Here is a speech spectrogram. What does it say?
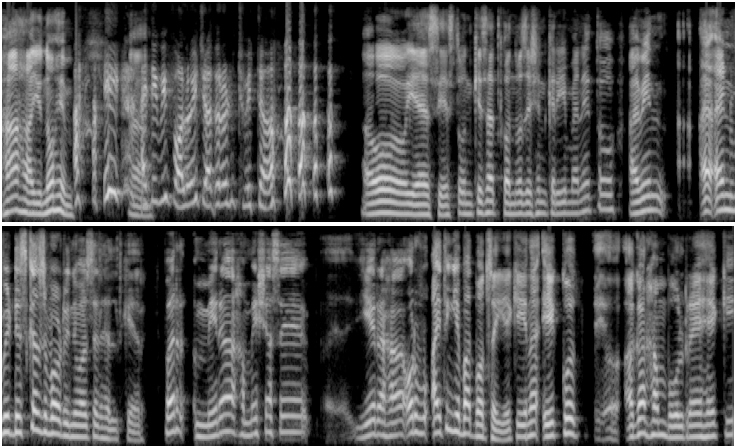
हाँ हाँ you know him I think we follow each other on Twitter. Oh yes yes तो उनके साथ कॉन्वर्जेशन करी मैंने। तो I mean and we discussed about universal health care पर मेरा हमेशा से ये रहा और आई थिंक ये बात बहुत सही है कि ना एक को अगर हम बोल रहे हैं कि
